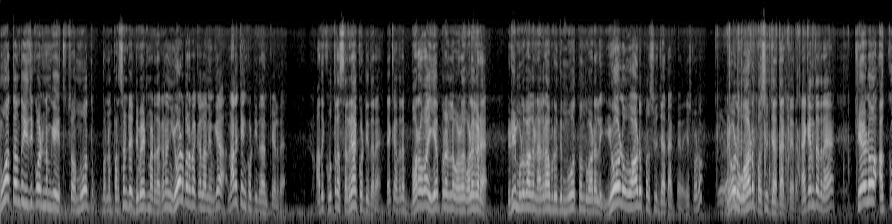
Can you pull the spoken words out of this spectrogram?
ಮೂವತ್ತೊಂದು ಈಜಿಕೋಡ್ ನಮಗೆ ಮೂವತ್ತು ನಮ್ಮ ಪರ್ಸೆಂಟೇಜ್ ಡಿಬೇಟ್ ಮಾಡಿದಾಗ ನಂಗೆ ಏಳು ಬರಬೇಕಲ್ಲ ನಿಮಗೆ, ನಾಲ್ಕು ಹೆಂಗೆ ಕೊಟ್ಟಿದ್ದೀರಾ ಅಂತ ಕೇಳಿದೆ. ಅದಕ್ಕೆ ಉತ್ತರ ಸರಿಯಾಗಿ ಕೊಟ್ಟಿದ್ದಾರೆ. ಯಾಕಂದರೆ ಬರುವ ಏಪ್ರಿಲ್ ಒಳ, ಒಳಗಡೆ, ಇಡೀ ಮುಳುವಾಗ ನಗರಾಭಿವೃದ್ಧಿ ಮೂವತ್ತೊಂದು ವಾರ್ಡಲ್ಲಿ ಏಳು ವಾರ್ಡು ಪರಿಸ್ಥಿತಿ ಜಾತಿ ಆಗ್ತಾ ಇದೆ. ಎಷ್ಟು ವಾರ್ಡು ಏಳು ವಾರ್ಡು ಪರಿಸ್ಥಿತಿ ಜಾತಿ ಆಗ್ತಾ ಇದೆ. ಯಾಕೆಂತಂದರೆ, ಕೇಳೋ ಹಕ್ಕು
